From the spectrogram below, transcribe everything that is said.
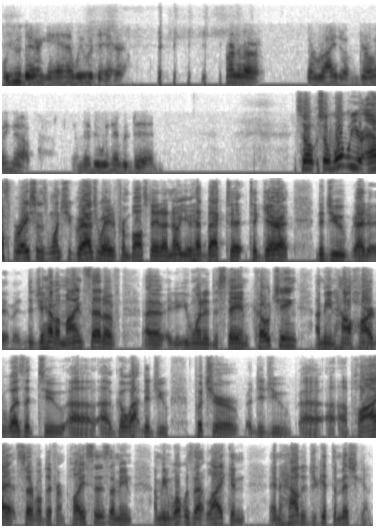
Were you there? Yeah, we were there. Part of our the rite of growing up, and maybe we never did. So, so what were your aspirations once you graduated from Ball State? I know you head back to, to Garrett. Did you uh, did you have a mindset of uh, you wanted to stay in coaching? I mean, how hard was it to uh, uh go out? Did you put your did you uh, apply at several different places? I mean, I mean, what was that like, and and how did you get to Michigan?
